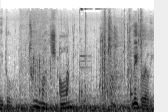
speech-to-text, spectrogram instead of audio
Little too much on. Literally.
